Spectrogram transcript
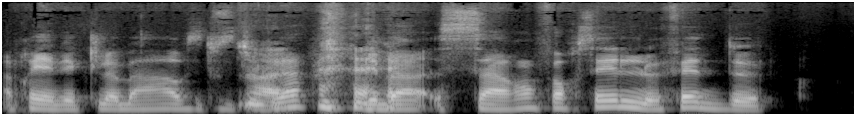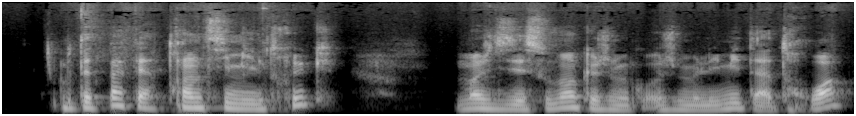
Après, il y avait Clubhouse et tout ce truc-là. et ben, ça a renforcé le fait de peut-être pas faire 36 000 trucs. Moi, je disais souvent que je me, je me limite à trois.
